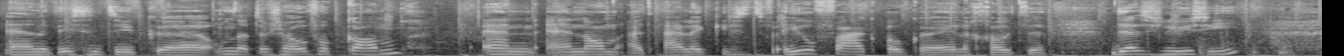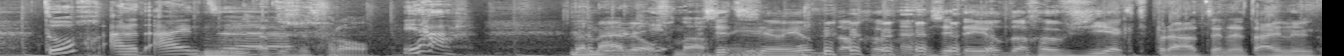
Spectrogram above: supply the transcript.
en het is natuurlijk eh, omdat er zoveel kan. En, en dan uiteindelijk is het heel vaak ook een hele grote desillusie. Toch? Aan het eind... Mm, eh, dat is het vooral. Ja. Bij mij wel We vandaag. zitten de hele dag over, we zitten de hele dag over Ziyech te praten... en uiteindelijk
